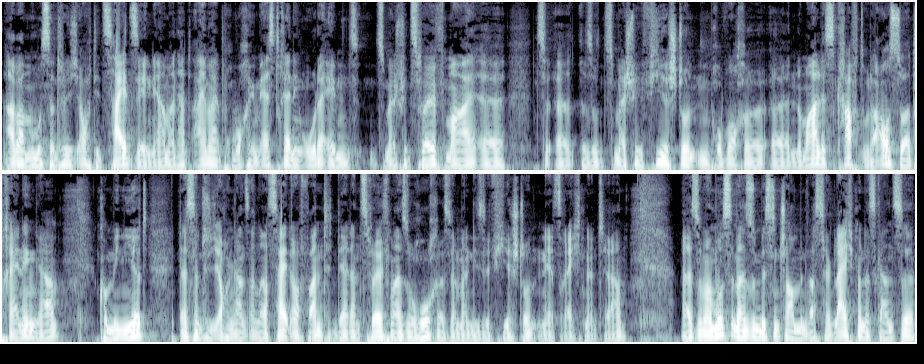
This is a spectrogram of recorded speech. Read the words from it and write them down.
aber man muss natürlich auch die Zeit sehen, ja, man hat einmal pro Woche EMS-Training oder eben zum Beispiel zwölfmal, äh, zu, äh, also zum Beispiel vier Stunden pro Woche äh, normales Kraft- oder Ausdauertraining, ja, kombiniert, das ist natürlich auch ein ganz anderer Zeitaufwand, der dann zwölfmal so hoch ist, wenn man diese vier Stunden jetzt rechnet, ja. Also man muss immer so ein bisschen schauen, mit was vergleicht man das Ganze.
